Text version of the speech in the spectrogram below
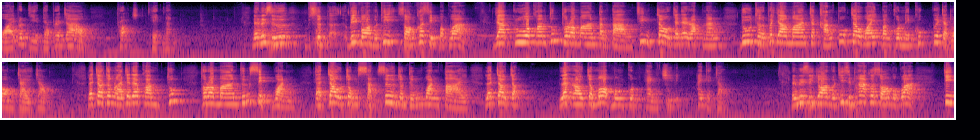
วายพระเกียรติแด่พระเจ้า เพราะเหตุนั้น ในหนังสือวิบรณ์บทที่2ข้อ10 บอกว่า อย่ากลัวความทุกข์ทรมานต่างๆ ที่เจ้าจะได้รับนั้น ดูเถิดพระยามารจะขังพวกเจ้าไว้บางคนในคุกเพื่อจะลองใจเจ้า และเจ้าทั้งหลายจะได้ความทุกข์ทรมานถึง 10 วัน แต่เจ้าจงสัตย์ซื่อจนถึงวันตาย และเจ้าจะและเราจะมอบมงกุฎแห่งชีวิตให้แก่เจ้าในหนังสือยอห์นบทที่ 15ข้อ2บอกว่า กิ่ง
